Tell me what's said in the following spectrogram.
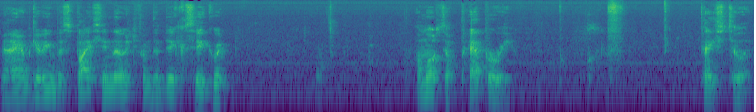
Now I am getting the spicy notes from the Vic Secret. Almost a peppery taste to it.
